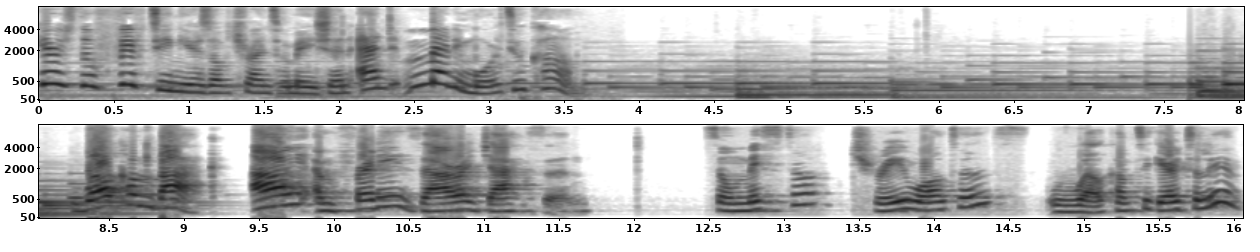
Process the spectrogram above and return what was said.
Here's the 15 years of transformation and many more to come. Welcome back. I am Freddi Zara Jackson. So, Mr. Trey Walters, welcome to Geared to Live.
